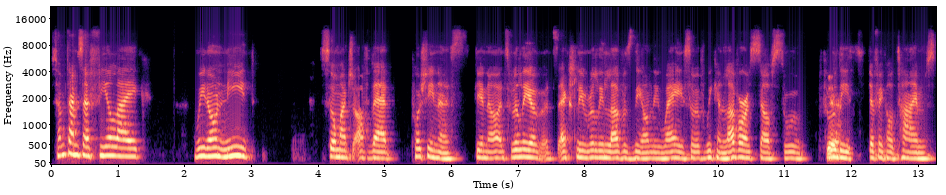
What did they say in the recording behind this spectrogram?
sometimes I feel like we don't need so much of that pushiness. You know, it's really a, it's actually really love is the only way. So if we can love ourselves through through Yeah. these difficult times,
